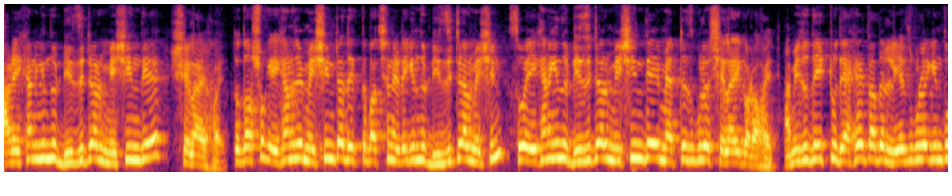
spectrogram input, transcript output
আর এখানে কিন্তু ডিজিটাল মেশিন দিয়ে সেলাই হয়। তো দর্শক, এখানে যে মেশিনটা দেখতে পাচ্ছেন, এটা কিন্তু ডিজিটাল মেশিন সো এখানে কিন্তু ডিজিটাল মেশিন দিয়ে ম্যাট্রেসগুলো সেলাই করা হয়। আমি যদি একটু দেখাই তাদের লেসগুলো কিন্তু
